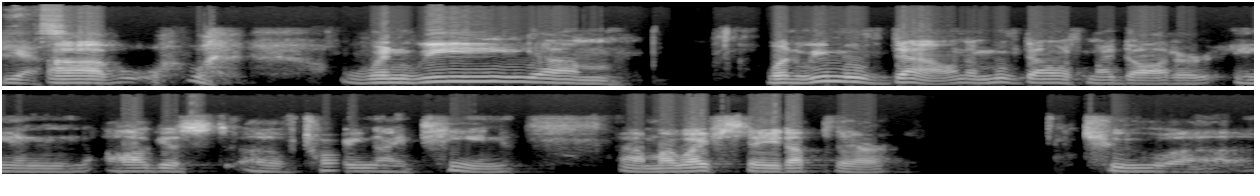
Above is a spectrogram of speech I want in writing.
Yes. Uh, when we um, when we moved down, I moved down with my daughter in August of 2019. Uh, my wife stayed up there to uh,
